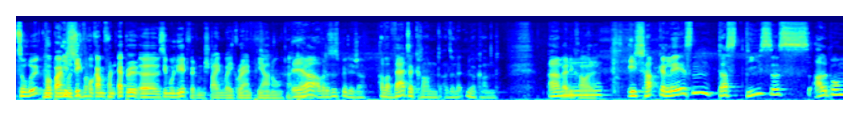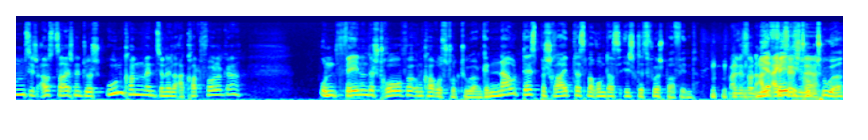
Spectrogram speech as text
zurück. wo beim Ich- Musikprogramm von Apple äh, simuliert wird, ein Steinway Grand Piano. Ja, aber das ist billiger. Aber Wertegrand, also nicht nur Grant. Ähm, Vertikal. ich habe gelesen, dass dieses Album sich auszeichnet durch unkonventionelle Akkordfolge und fehlende Strophe und Chorusstruktur. Und genau das beschreibt es, warum das ich das furchtbar finde. Weil du so ein Mir fehlt die Struktur. Naja.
